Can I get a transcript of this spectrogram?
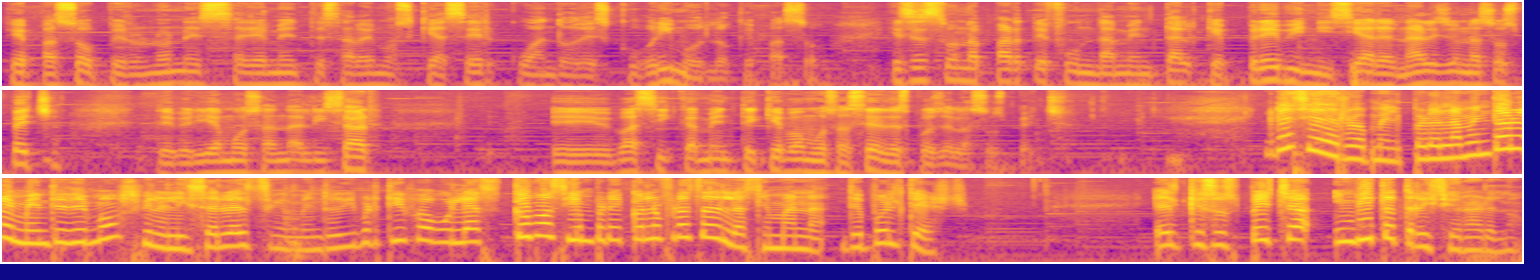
qué pasó, pero no necesariamente sabemos qué hacer cuando descubrimos lo que pasó. Esa es una parte fundamental que previo iniciar el análisis de una sospecha, deberíamos analizar eh, básicamente qué vamos a hacer después de la sospecha. Gracias, Rommel, pero lamentablemente debemos finalizar el segmento Divertir Fábulas, como siempre, con la frase de la semana de Voltaire. El que sospecha invita a traicionarlo.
